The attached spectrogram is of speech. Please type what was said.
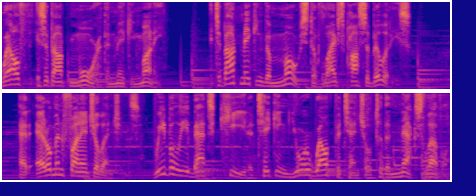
Wealth is about more than making money. It's about making the most of life's possibilities. At Edelman Financial Engines, we believe that's key to taking your wealth potential to the next level.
